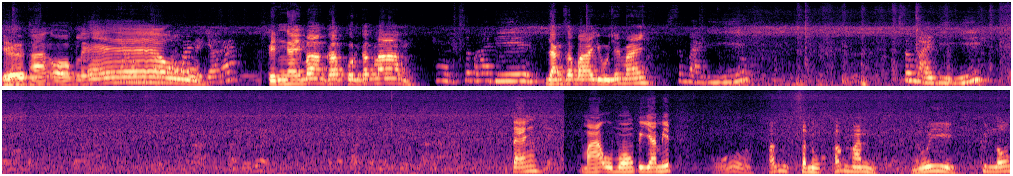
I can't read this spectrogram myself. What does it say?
เจอทางออกแล้ว เป็นไงบ้างครับ คนข้างล่าง สบายดี ยังสบายอยู่ใช่ไหมสบายดี สบายดีแตงมาอุโมงค์ปิยมิตรโอ้ทั้งสนุกทั้งมันลุยขึ้นลง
